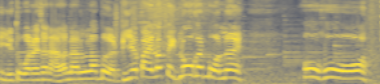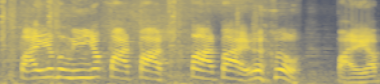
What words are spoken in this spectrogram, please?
4 ตัวในสนามเท่านั้นระเบิดเพี้ยไปแล้วติดโลกกันหมดเลย โอ้โห ไปครับตรงนี้ครับปาดปาดปาดไปไปครับ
